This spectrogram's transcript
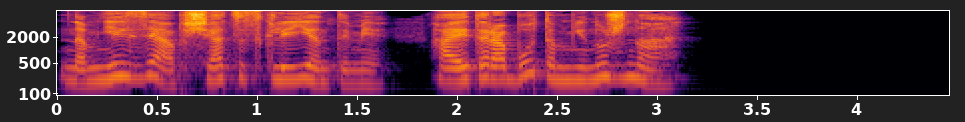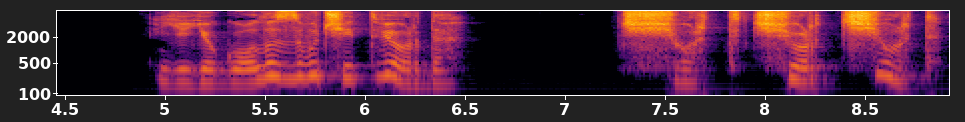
Нам нельзя общаться с клиентами, а эта работа мне нужна!» Ее голос звучит твердо. «Черт, черт, черт!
